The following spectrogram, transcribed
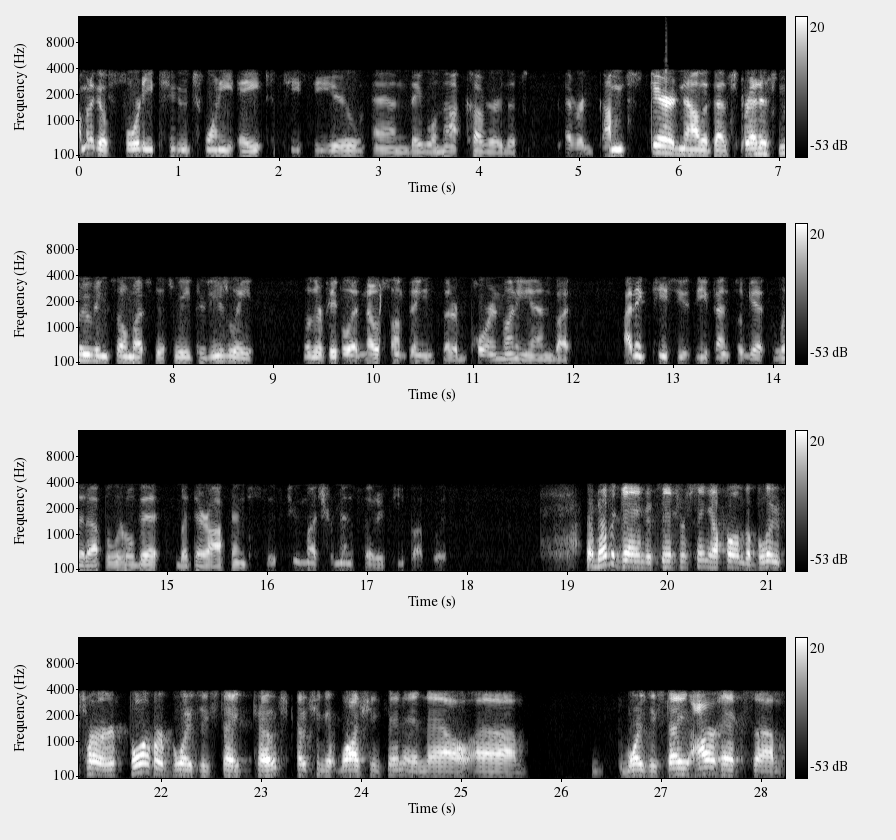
I'm gonna go 42-28 TCU, and they will not cover this ever. I'm scared now that that spread is moving so much this week because usually those are people that know something that are pouring money in. But I think TCU's defense will get lit up a little bit, but their offense is too much for Minnesota to keep up with. Another game that's interesting up on the blue turf. Former Boise State coach, coaching at Washington, and now um, Boise State. Our ex um,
